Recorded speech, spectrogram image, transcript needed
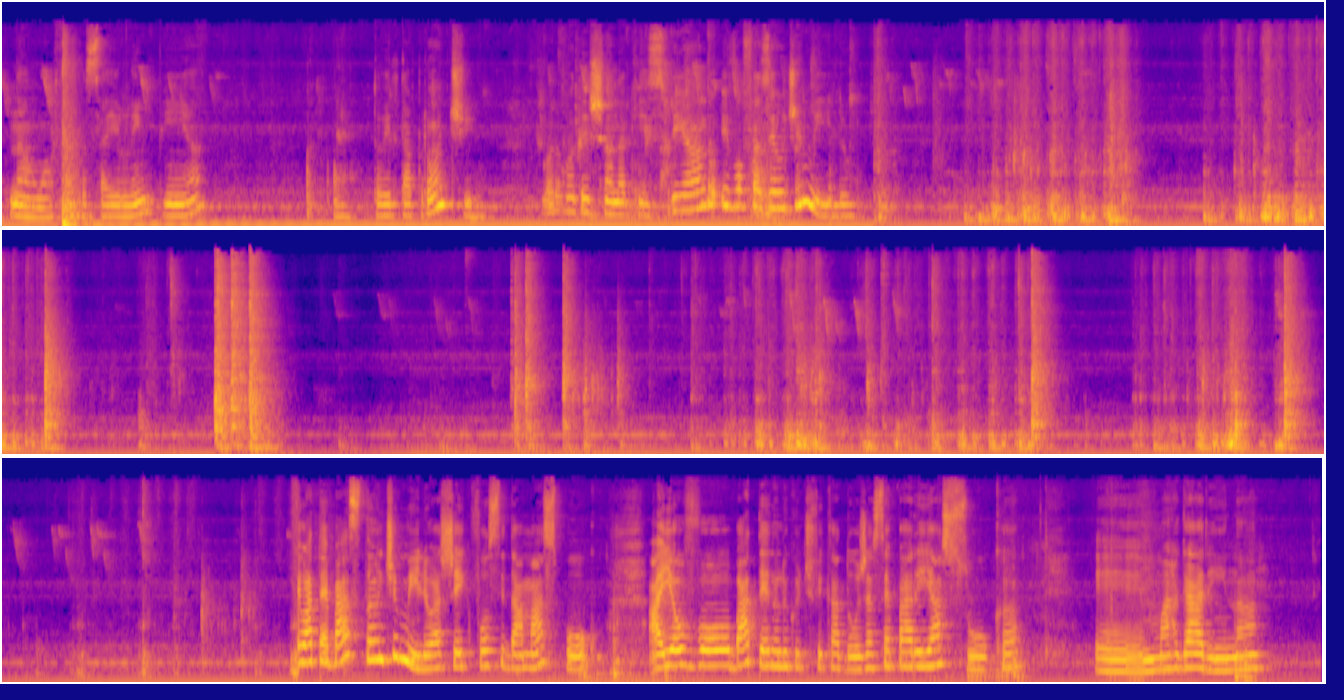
Não, a faca saiu limpinha. Ó, então ele tá prontinho. Agora eu vou deixando aqui esfriando e vou fazer o de milho. Eu até bastante milho, eu achei que fosse dar mais pouco. Aí eu vou bater no liquidificador, já separei açúcar, é, margarina,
